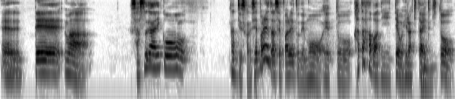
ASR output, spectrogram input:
えーで、まあ、さすがにこう、なんていうんですかね、セパレートはセパレートでも、えっと、肩幅に手を開きたいときと、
